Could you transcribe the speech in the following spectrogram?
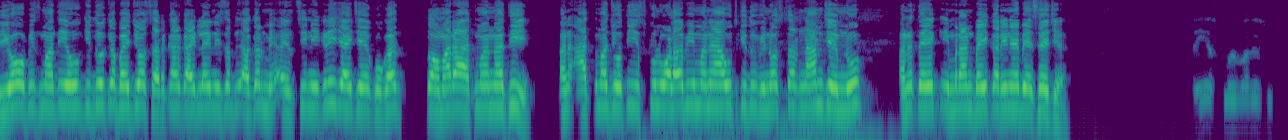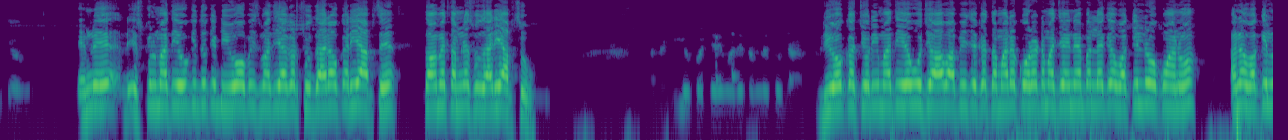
ડીઓ ઓફિસમાંથી એવું કીધું કે ભાઈ જો સરકાર ગાઈડલાઈન હિસાબે અગર એલસી નીકળી જાય છે એક વખત તો અમારા હાથમાં નથી. અને આત્મા જ્યોતિ સ્કૂલ વાળા બી મને આવું જ કીધું વિનોદ સર નામ છે એમનું અને તે એક ઇમરાનભાઈ કરીને બેસે છે. એમને સ્કૂલમાંથી એવું કીધું કે ડીઓ ઓફિસમાંથી અગર સુધારો કરી આપશે તો અમે તમને સુધારી આપશું. ડીઓ કચેરીમાંથી એવું જવાબ આપ્યું છે કે તમારે કોર્ટમાં જઈને મતલબ કે વકીલ રોકવાનો અને વકીલ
